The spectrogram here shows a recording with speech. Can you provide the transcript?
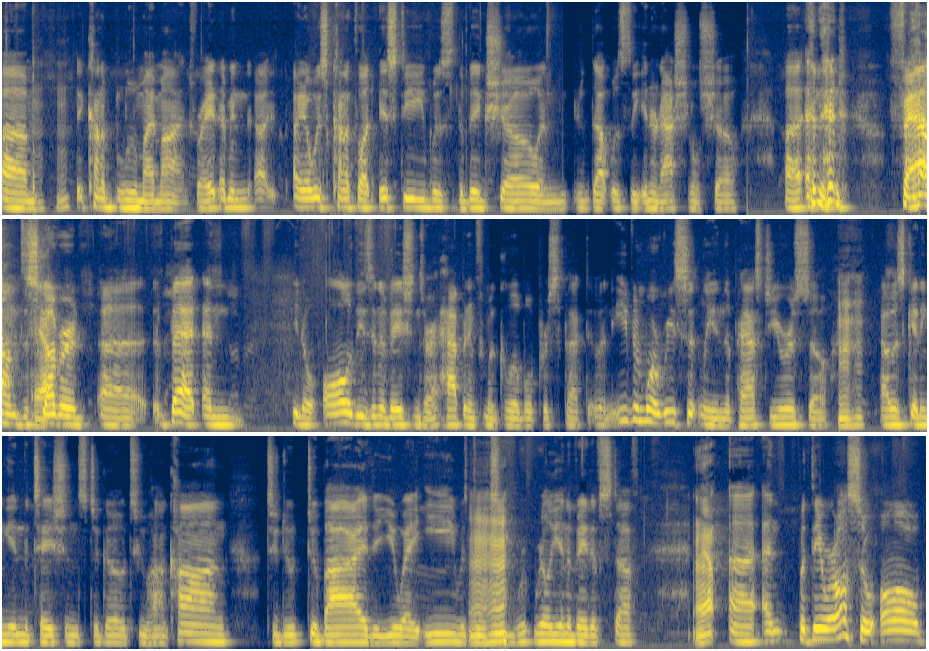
um, mm-hmm. it kind of blew my mind, right? I mean, I, I always kind of thought ISTE was the big show and that was the international show. Uh, and then found, discovered yeah. Uh, Bett, and, you know, all of these innovations are happening from a global perspective. And even more recently, in the past year or so, mm-hmm. I was getting invitations to go to Hong Kong, to Dubai, the UAE was doing mm-hmm. some really innovative stuff. Yeah. Uh, and but they were also all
